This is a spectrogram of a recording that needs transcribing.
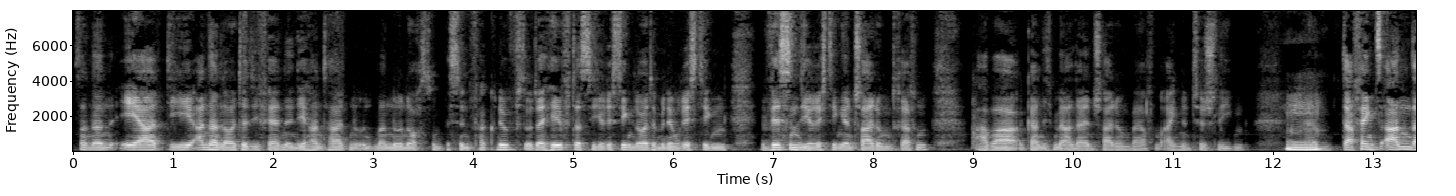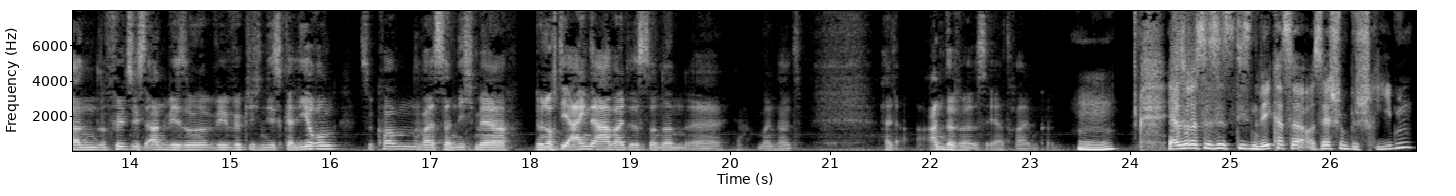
sondern eher die anderen Leute die Fäden in die Hand halten und man nur noch so ein bisschen verknüpft oder hilft, dass die richtigen Leute mit dem richtigen Wissen die richtigen Entscheidungen treffen, aber gar nicht mehr alle Entscheidungen bei auf dem eigenen Tisch liegen. Mhm. Ähm, da fängt's an, dann fühlt sich's an, wie so wie wirklich in die Skalierung zu kommen, weil es dann nicht mehr nur noch die eigene Arbeit ist, sondern äh, ja, man halt halt andere es eher treiben können. Mhm. Ja, also das ist jetzt diesen Weg hast du auch sehr schön beschrieben.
